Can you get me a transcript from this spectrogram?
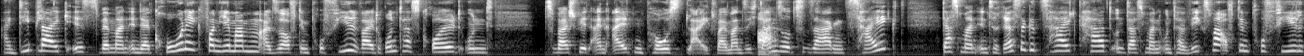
Ein Deep Like ist, wenn man in der Chronik von jemandem, also auf dem Profil weit runter scrollt und zum Beispiel einen alten Post liked, weil man sich dann Ah. sozusagen zeigt, dass man Interesse gezeigt hat und dass man unterwegs war auf dem Profil.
